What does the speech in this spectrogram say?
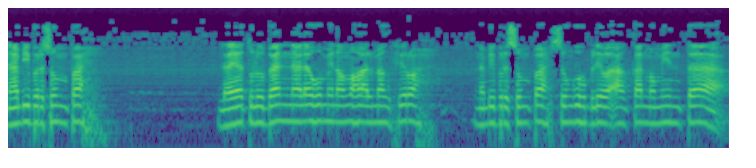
Nabi bersumpah la yatlubanna lahu min Allah al-maghfirah. Nabi bersumpah sungguh beliau akan meminta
